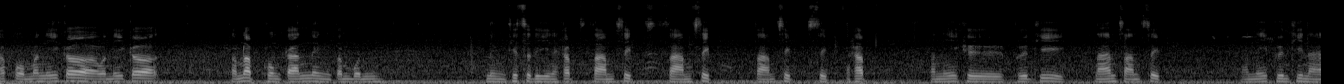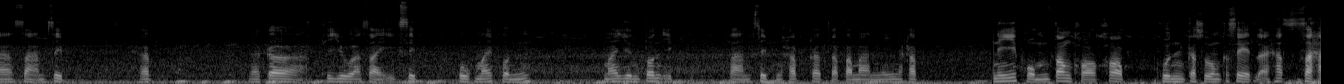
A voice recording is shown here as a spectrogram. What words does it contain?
ครับผมวันนี้ก็วันนี้ก็สำหรับโครงการหนึ่งตำบล หนึ่งทฤษฎีนะครับ 30 30 30 10 นะครับ อันนี้คือพื้นที่น้ำ30 อันนี้พื้นที่นา 30ครับ แล้วก็ที่อยู่อาศัยอีก 10 ปลูกไม้ผล ไม้ยืนต้นอีก 30 นะครับ ก็จะประมาณนี้นะครับ นี้ผมต้องขอขอบคุณกระทรวงเกษตรและสห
